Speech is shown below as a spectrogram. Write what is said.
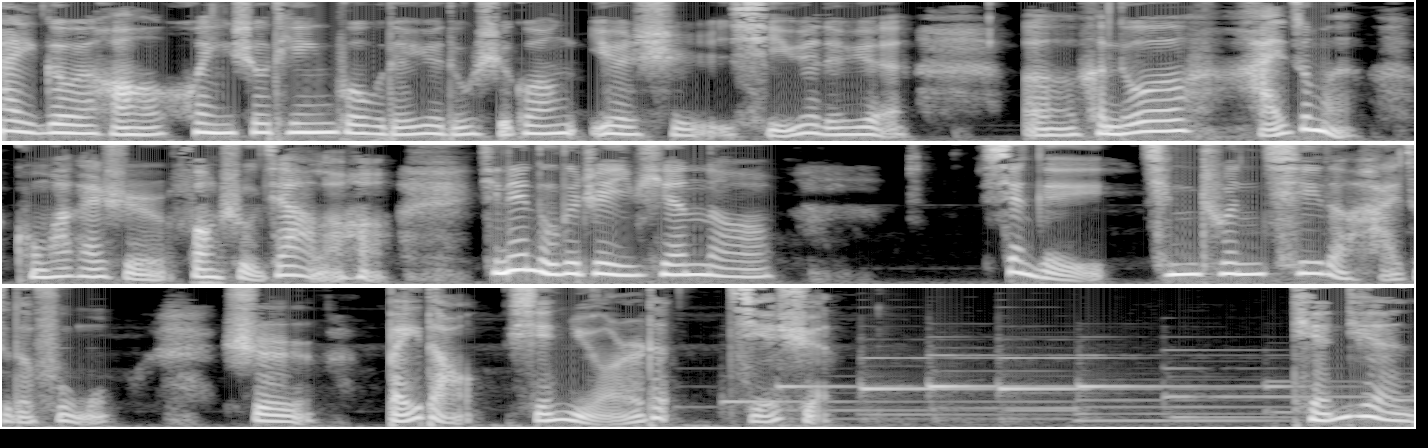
嗨，各位好，欢迎收听波波的阅读时光，月是喜悦的越。呃，很多孩子们恐怕开始放暑假了哈。今天读的这一篇呢，献给青春期的孩子的父母，是北岛写女儿的节选。甜甜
